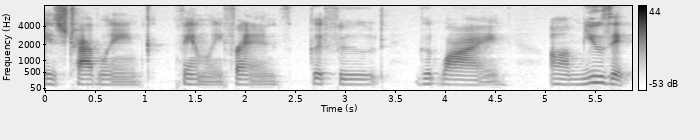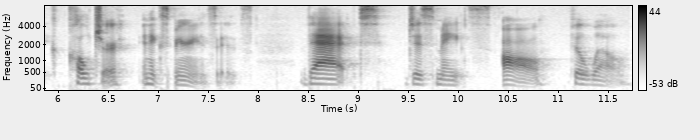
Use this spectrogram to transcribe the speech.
is traveling, family, friends, good food, good wine, um, music, culture, and experiences. That just makes all feel well.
